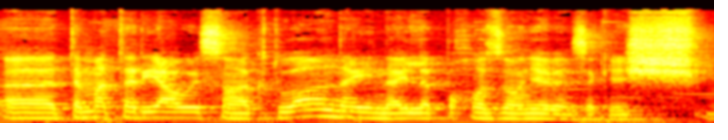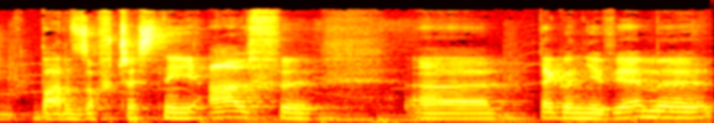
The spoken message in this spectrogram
e, te materiały są aktualne i na ile pochodzą, nie wiem, z jakiejś bardzo wczesnej alfy, tego nie wiemy.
